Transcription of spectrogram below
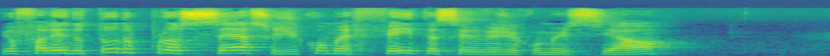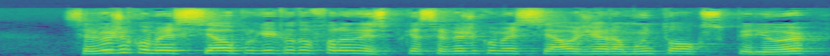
Eu falei do todo o processo de como é feita a cerveja comercial. Cerveja comercial, por que, que eu estou falando isso? Porque a cerveja comercial gera muito álcool superior.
